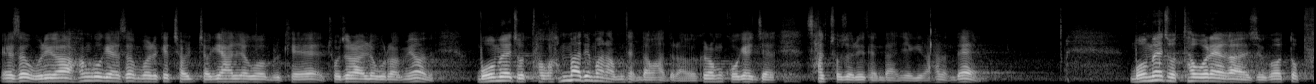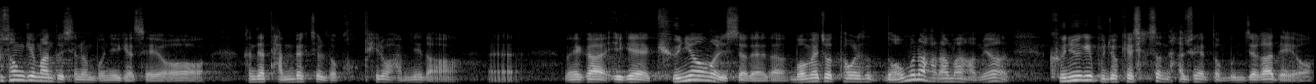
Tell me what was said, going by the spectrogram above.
그래서 우리가 한국에서 뭐 이렇게 저, 저기 하려고 이렇게 조절하려고 그러면 몸에 좋다고 한마디만 하면 된다고 하더라고요. 그러면 그게 이제 싹 조절이 된다는 얘기를 하는데 몸에 좋다고 그래가지고 또 푸성기만 드시는 분이 계세요. 근데 단백질도 꼭 필요합니다. 예. 그러니까 이게 균형을 있어야 돼요. 몸에 좋다고 해서 너무나 하나만 하면 근육이 부족해져서 나중에 또 문제가 돼요.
